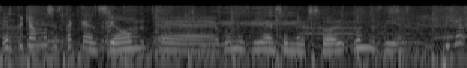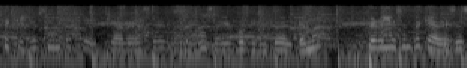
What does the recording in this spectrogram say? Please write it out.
Escuchamos esta canción. eh, buenos días, señor Sol. Buenos días. Fíjate que yo siento que, que a veces, bueno, vamos a salir un poquitito del tema, pero yo siento que a veces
